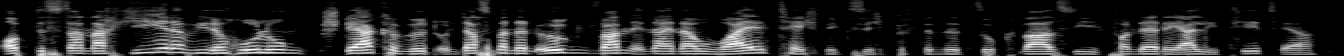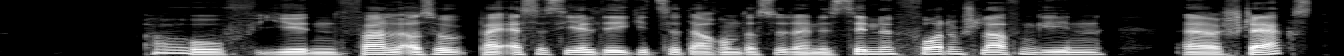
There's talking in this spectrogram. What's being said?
ob das dann nach jeder Wiederholung stärker wird und dass man dann irgendwann in einer Wild-Technik sich befindet, so quasi von der Realität her. Auf jeden Fall. Also bei SSILD geht es ja darum, dass du deine Sinne vor dem Schlafengehen äh, stärkst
